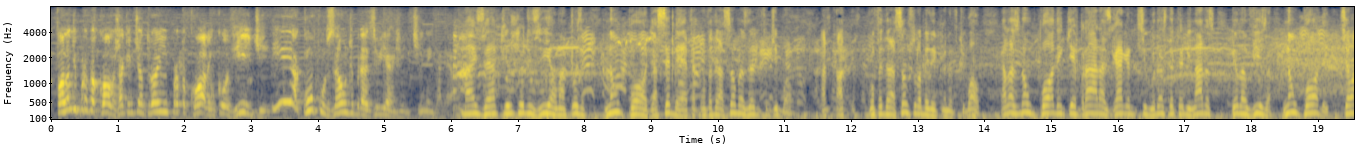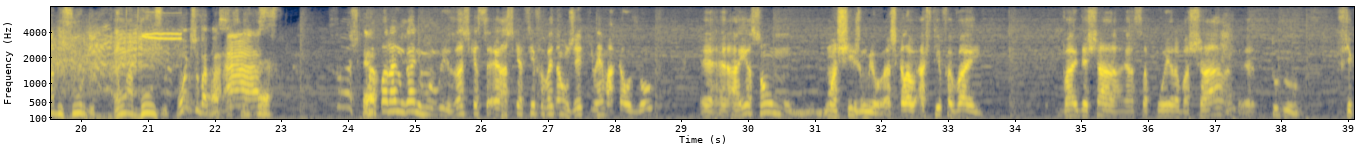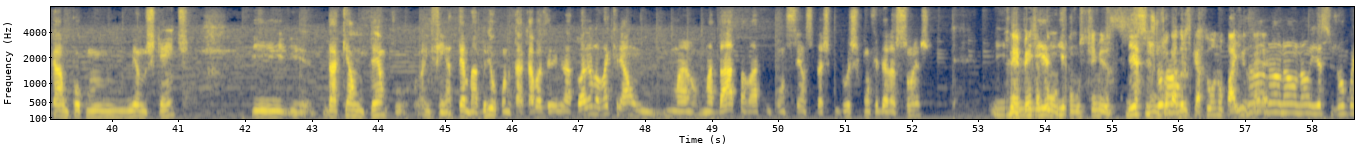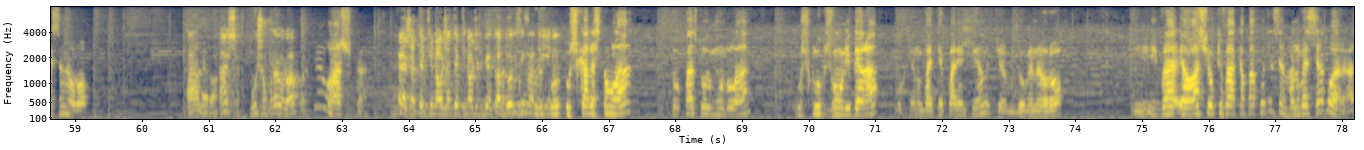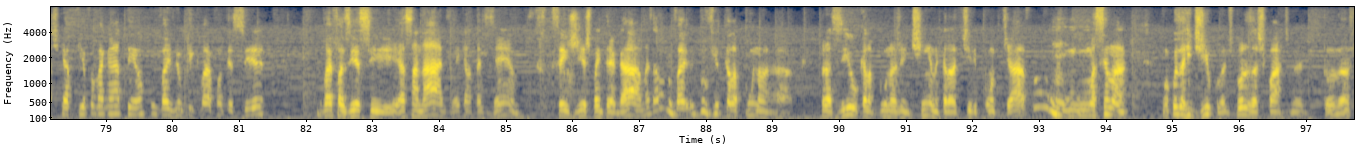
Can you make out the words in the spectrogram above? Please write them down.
Falando de protocolo, já que a gente entrou em protocolo, em Covid, e a confusão de Brasil e Argentina, hein, galera? Mas é aquilo que eu dizia, uma coisa, não pode, a CBF, a Confederação Brasileira de Futebol, a, a Confederação Sul-Americana de Futebol, elas não podem quebrar as regras de segurança determinadas pela Anvisa. Não podem. Isso é um absurdo, é um abuso. Onde isso vai parar? Nossa, é. Acho que é. vai parar em lugar nenhum, Luiz. Acho que, a, acho que a FIFA vai dar um jeito de remarcar o jogo é, é, aí é só um, um achismo meu. Acho que ela, a FIFA vai, vai deixar essa poeira baixar, é, tudo ficar um pouco menos quente. E, e, daqui a um tempo, enfim, até abril, quando acaba as eliminatórias, ela vai criar um, uma, uma data lá com consenso das duas confederações e, de repente e, é com, e, com, os times, e esse com jogo, jogadores não, que atuam no país, não, né? Não, não, não. E esse jogo vai ser na Europa. Ah, na Europa. Acha? Puxam para a Europa. Eu acho, cara. É, já teve final, já teve final de Libertadores em Madrid, né? Os caras estão lá, quase todo mundo lá. Os clubes vão liberar, porque não vai ter quarentena, que é o jogo é na Europa. E vai, eu acho que é o que vai acabar acontecendo, mas não vai ser agora. Acho que a FIFA vai ganhar tempo, vai ver o que, que vai acontecer vai fazer esse, essa análise aí que ela está dizendo, seis dias para entregar, mas ela não vai. Duvido que ela puna Brasil, que ela puna Argentina, que ela tire ponto de um, uma cena, uma coisa ridícula de todas as partes. Né?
